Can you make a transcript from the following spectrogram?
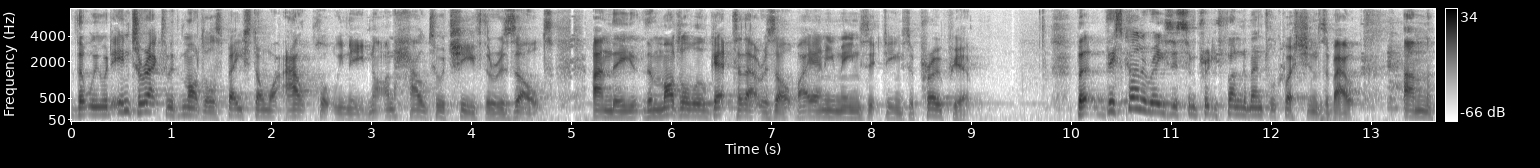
that we would interact with models based on what output we need, not on how to achieve the result. And the, the model will get to that result by any means it deems appropriate. But this kind of raises some pretty fundamental questions about um,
